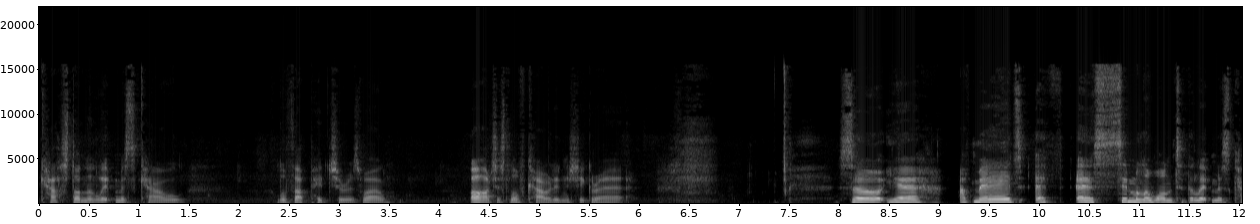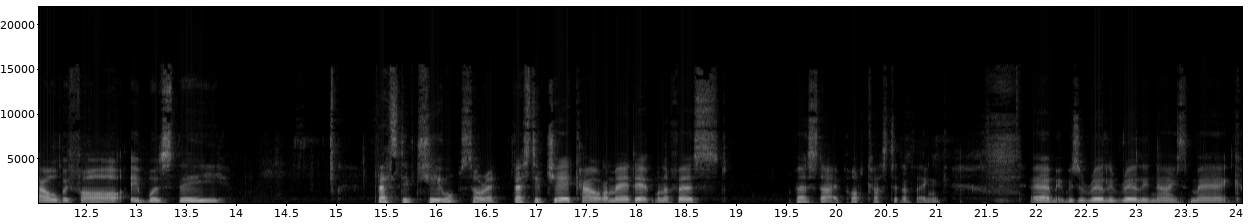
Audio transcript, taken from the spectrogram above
cast on a litmus cowl. Love that picture as well. Oh, I just love Karen, isn't she great? So, yeah, I've made a, a similar one to the litmus cowl before. It was the festive cheer. Oops, sorry, festive cheer cowl. I made it when I first first started podcasting. I think um, it was a really really nice make.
